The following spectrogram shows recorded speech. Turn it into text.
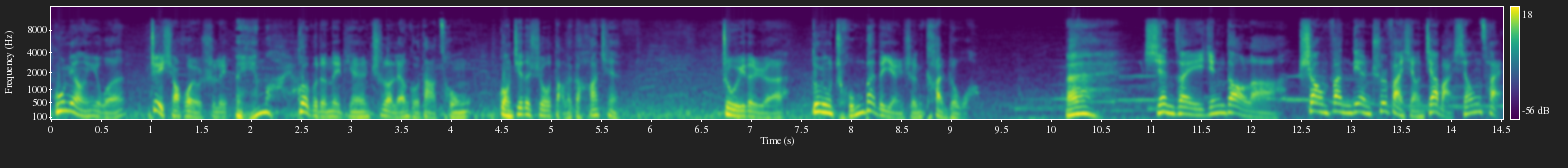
姑娘一闻，这小伙有实力。哎呀妈呀！怪不得那天吃了两口大葱，逛街的时候打了个哈欠，周围的人都用崇拜的眼神看着我。哎，现在已经到了上饭店吃饭想加把香菜，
